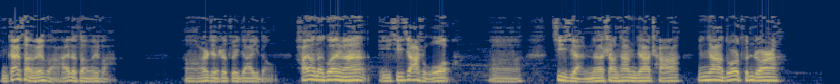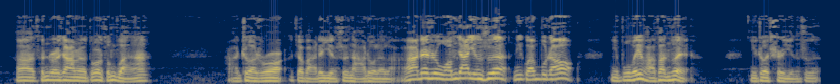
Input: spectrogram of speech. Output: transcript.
你该算违法还得算违法啊，而且是罪加一等。还有那官员以及家属，啊，纪检的上他们家查，您家有多少存折啊？啊，存折下面有多少存款啊？啊，这时候就把这隐私拿出来了啊，这是我们家隐私，你管不着，你不违法犯罪，你这是隐私。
